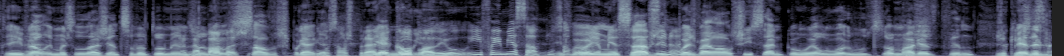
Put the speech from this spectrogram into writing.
Terrível, é. mas toda a gente se levantou, menos o Gonçalo Espraga. O Gonçalo Espraga é não aplaudiu e foi ameaçado pelo Samora. Foi ameaçado e depois vai lá o Chissano com ele, o, o Samora defende, pede,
